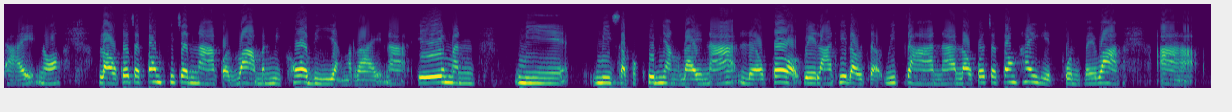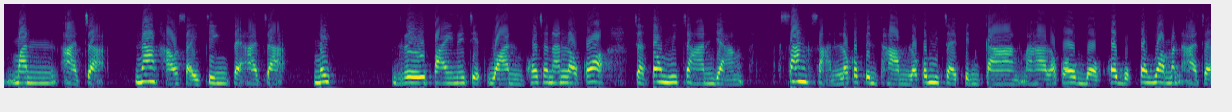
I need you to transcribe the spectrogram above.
ใช้เนาะเราก็จะต้องพิจารณาก่อนว่ามันมีข้อดีอย่างไรนะเอ๊มันมีมีสรรพคุณอย่างไรนะ แล้วก็เวลาที่เราจะวิจารณ์นะ เราก็จะต้องให้เหตุผลไปว่าอ่ามันอาจจะหน้าขาวใสจริง แต่อาจจะไม่เร็วไปใน 7 วัน เพราะฉะนั้นเราก็จะต้องวิจารณ์อย่าง สร้างสารรค์แล้วก็เป็นธรรมแล้วก็มีใจเป็นกลางนะคะแล้วก็บอกข้อบกพร่องว่ามันอาจจะ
